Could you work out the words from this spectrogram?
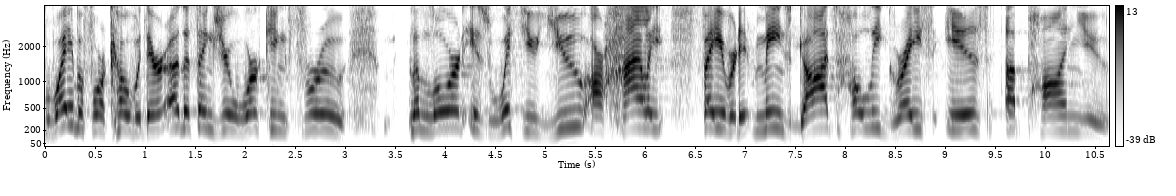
way before COVID, there are other things you're working through. The Lord is with you. You are highly favored. It means God's holy grace is upon you.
